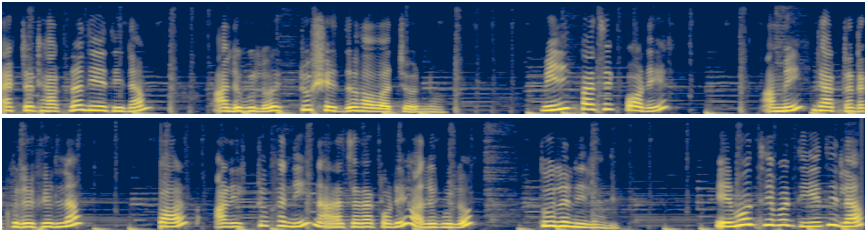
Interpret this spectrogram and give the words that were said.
একটা ঢাকনা দিয়ে দিলাম আলুগুলো একটু সেদ্ধ হওয়ার জন্য। মিনিট পাঁচেক পরে আমি ঢাকনাটা খুলে ফেললাম। পর আর একটুখানি নাড়াচাড়া করে আলুগুলো তুলে নিলাম। এর মধ্যে এবার দিয়ে দিলাম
